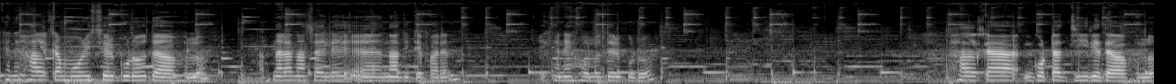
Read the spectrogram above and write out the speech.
এখানে হালকা মরিচের গুঁড়ো দেওয়া হলো। আপনারা না চাইলে না দিতে পারেন। এখানে হলুদের গুঁড়ো। হালকা গোটা জিরে দেওয়া হলো।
